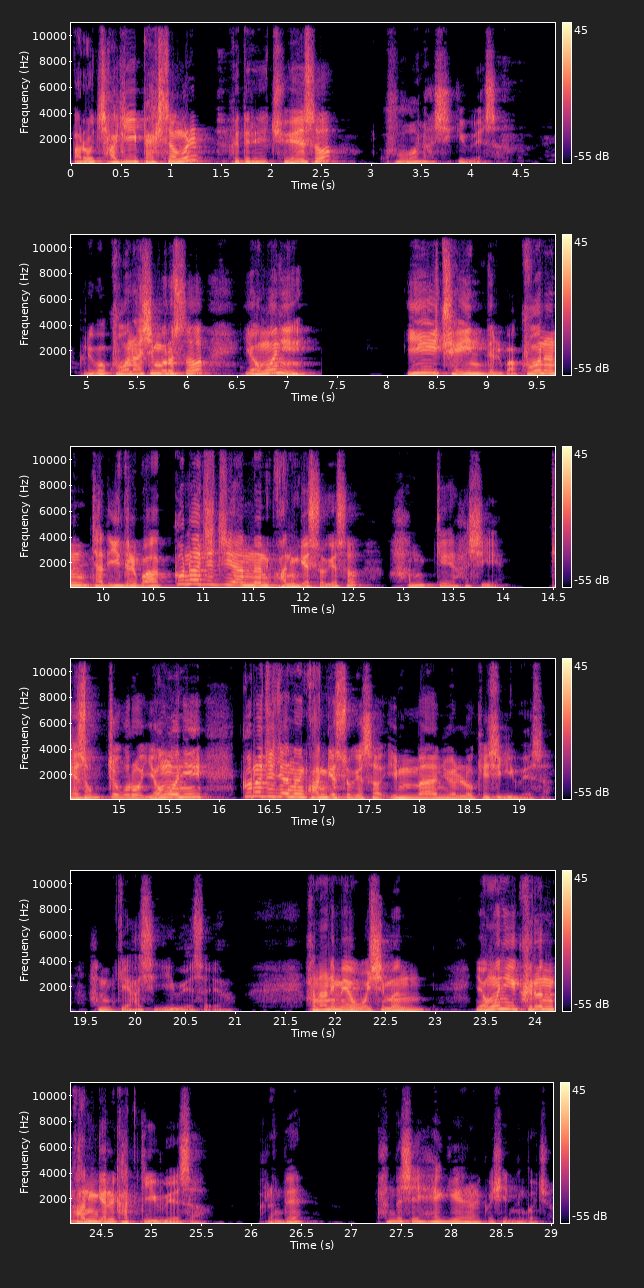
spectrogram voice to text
바로 자기 백성을 그들의 죄에서 구원하시기 위해서. 그리고 구원하심으로써 영원히 이 죄인들과 구원하는 자들 이들과 끊어지지 않는 관계 속에서 함께 하시기에 계속적으로 영원히 끊어지지 않는 관계 속에서 임마누엘로 계시기 위해서 함께 하시기 위해서요. 하나님의 오심은 영원히 그런 관계를 갖기 위해서 그런데 반드시 해결할 것이 있는 거죠.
